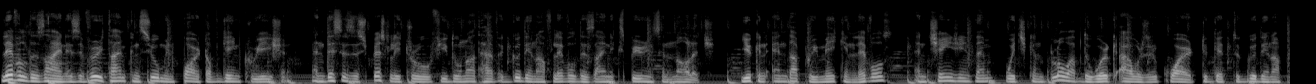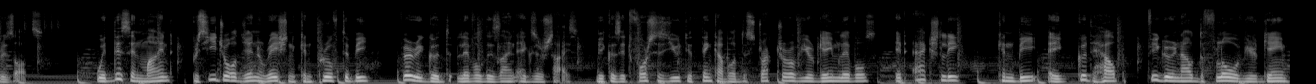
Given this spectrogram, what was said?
Level design is a very time-consuming part of game creation, and this is especially true if you do not have a good enough level design experience and knowledge. You can end up remaking levels and changing them which can blow up the work hours required to get to good enough results. With this in mind, procedural generation can prove to be very good level design exercise because it forces you to think about the structure of your game levels. It actually can be a good help figuring out the flow of your game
